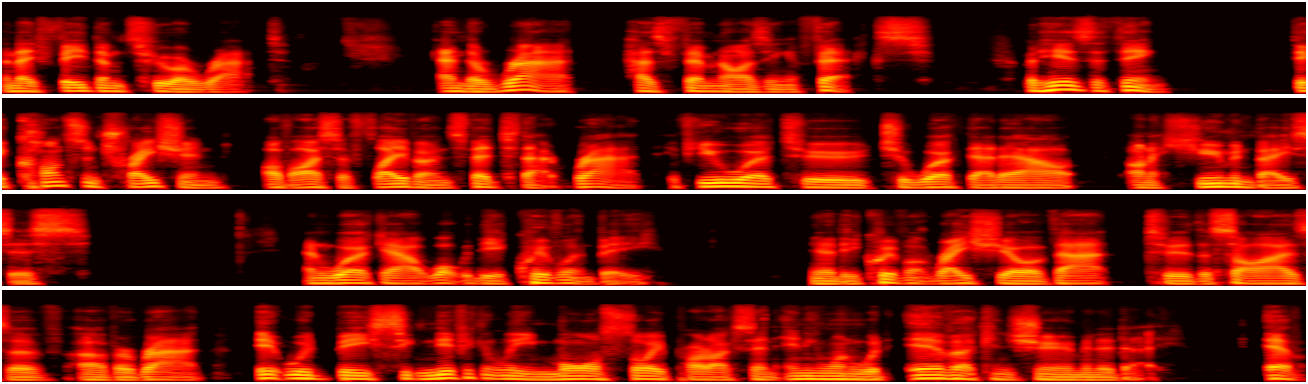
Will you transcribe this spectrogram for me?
and they feed them to a rat. And the rat has feminizing effects. But here's the thing the concentration of isoflavones fed to that rat, if you were to, to work that out on a human basis and work out what would the equivalent be, you know, the equivalent ratio of that to the size of, of a rat, it would be significantly more soy products than anyone would ever consume in a day, ever.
